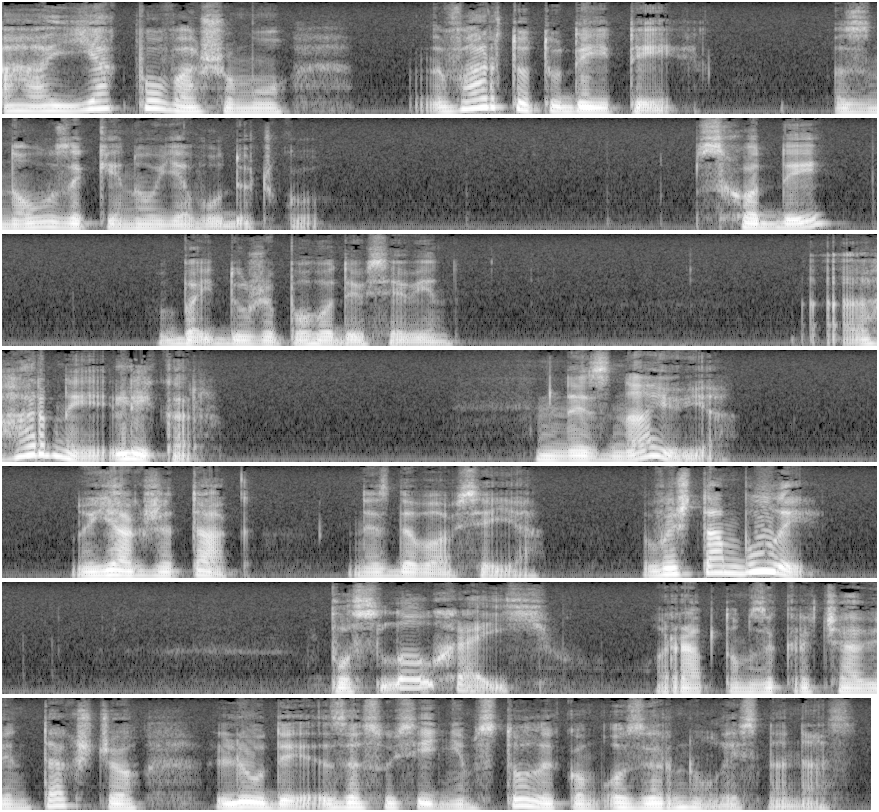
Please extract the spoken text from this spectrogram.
А як по-вашому, варто туди йти? Знову закинув я вудочку. Сходи, байдуже погодився він. Гарний лікар. Не знаю я. Ну як же так? не здавався я. Ви ж там були? Послухай, раптом закричав він так, що люди за сусіднім столиком озирнулись на нас.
